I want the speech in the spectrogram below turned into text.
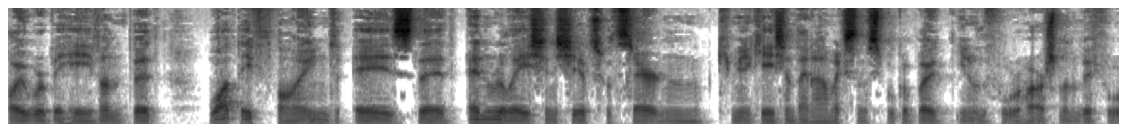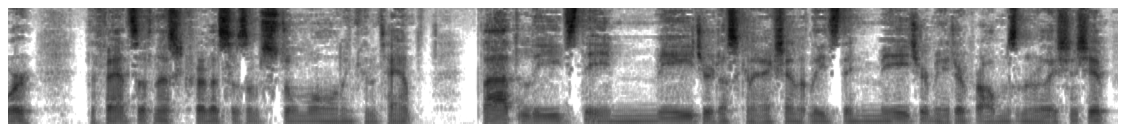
how we're behaving. But what they found is that in relationships with certain communication dynamics, and I spoke about, you know, the four horsemen before, defensiveness, criticism, stonewalling, and contempt, that leads to a major disconnection. It leads to major, major problems in the relationship.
